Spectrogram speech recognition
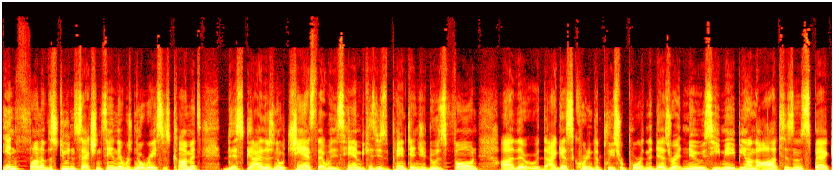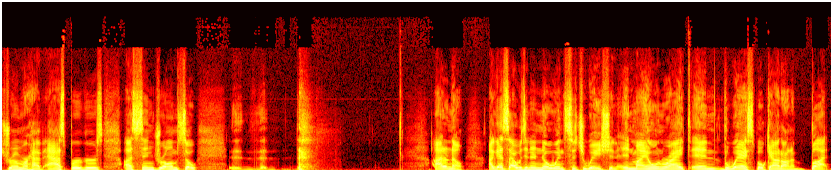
in front of the student section saying there was no racist comments, this guy, there's no chance that was him because he was paying attention to his phone. Uh, there, I guess, according to the police report in the Deseret News, he may be on the autism spectrum or have Asperger's uh, syndrome. So. Th- I don't know. I guess I was in a no win situation in my own right and the way I spoke out on it. But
